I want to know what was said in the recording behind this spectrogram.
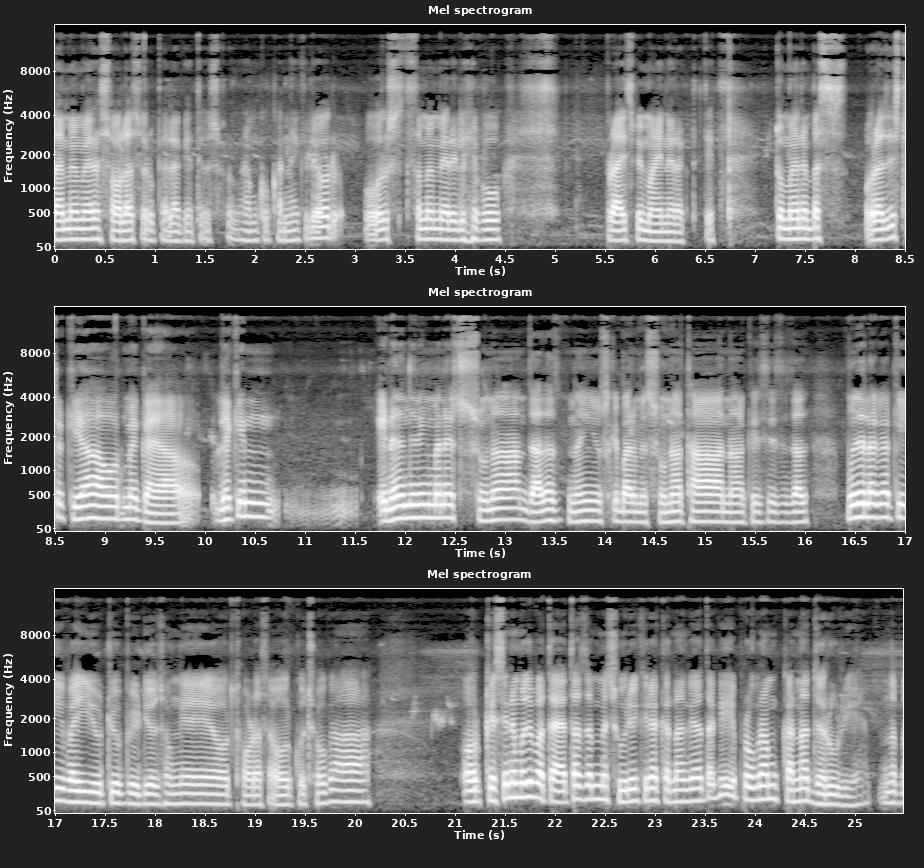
समय मेरे सोलह सौ रुपये लगे थे उस प्रोग्राम को करने के लिए और, उस समय मेरे लिए वो प्राइस भी मायने रखते थे। तो मैंने बस रजिस्टर किया और मैं गया। लेकिन इंजीनियरिंग मैंने सुना ज़्यादा नहीं उसके बारे में सुना था ना किसी से ज़्यादा। मुझे लगा कि वही यूट्यूब वीडियोज़ होंगे और थोड़ा सा और कुछ होगा। और किसी ने मुझे बताया था जब मैं सूर्य क्रिया करना गया था कि ये प्रोग्राम करना ज़रूरी है। मतलब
